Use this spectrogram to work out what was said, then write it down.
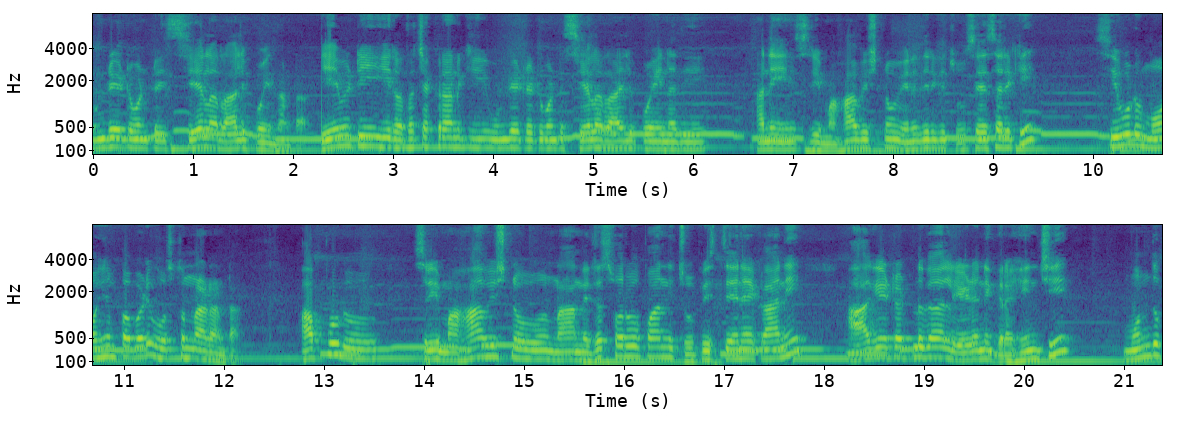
ఉండేటువంటి శీల రాలిపోయిందంట. ఏమిటి ఈ రథచక్రానికి ఉండేటటువంటి శీల రాలిపోయినది? అని శ్రీ మహావిష్ణువు వెనుదిరిగి చూసేసరికి శివుడు మోహింపబడి వస్తున్నాడంట. అప్పుడు శ్రీ మహావిష్ణువు నా నిజస్వరూపాన్ని చూపిస్తేనే కానీ ఆగేటట్లుగా లేడని గ్రహించి ముందు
